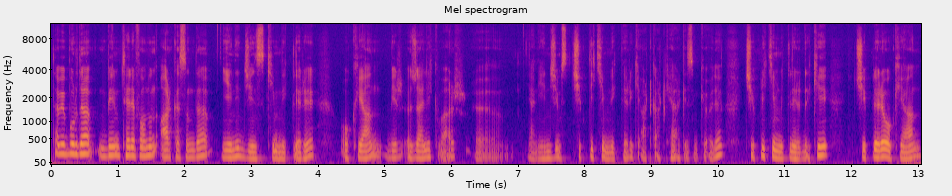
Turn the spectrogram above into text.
Tabi burada benim telefonun arkasında yeni cins kimlikleri okuyan bir özellik var. Ee, yani yeni cins çipli kimlikleri ki artık artık herkesinki öyle. Çipli kimliklerdeki çipleri okuyan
